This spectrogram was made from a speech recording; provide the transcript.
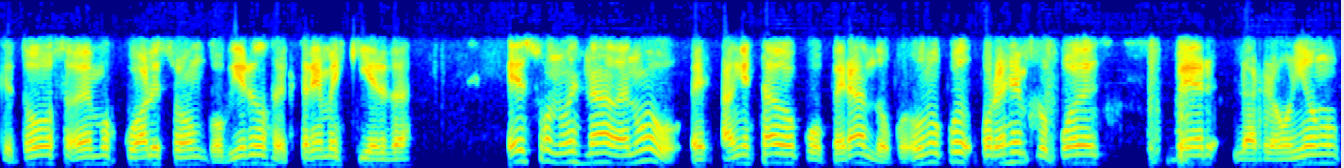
que todos sabemos cuáles son, gobiernos de extrema izquierda. Eso no es nada nuevo, han estado cooperando. Uno, por ejemplo, puede ver la reunión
